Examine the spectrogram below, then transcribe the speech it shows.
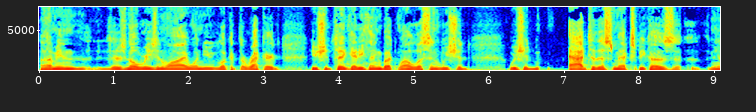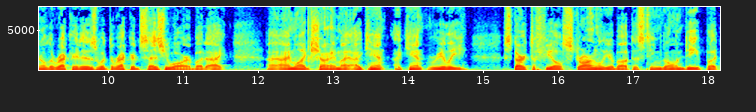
I mean, there's no reason why when you look at the record, you should think anything but well. Listen, we should we should add to this mix because you know the record is what the record says you are. But I, I I'm like Scheim. I, I can't I can't really start to feel strongly about this team going deep. But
